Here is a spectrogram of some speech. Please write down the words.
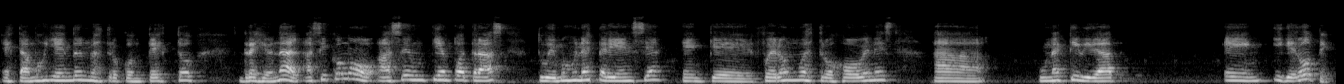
estamos yendo en nuestro contexto regional. Así como hace un tiempo atrás tuvimos una experiencia en que fueron nuestros jóvenes a una actividad en Higuerote,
